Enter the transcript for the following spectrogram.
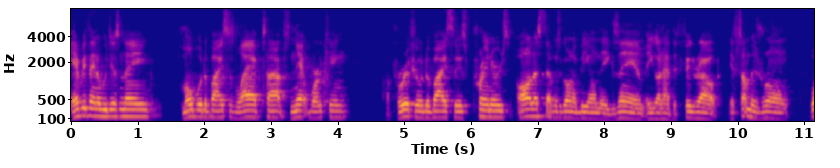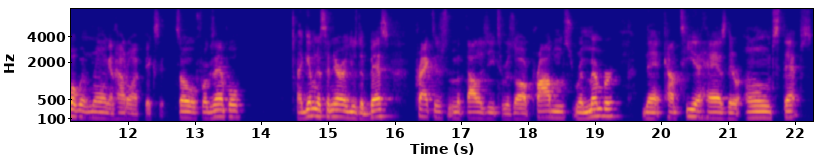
Everything that we just named mobile devices, laptops, networking, peripheral devices, printers, all that stuff is going to be on the exam. And you're going to have to figure out if something's wrong, what went wrong, and how do I fix it. So, for example, uh, given a scenario, use the best practice methodology to resolve problems. Remember that CompTIA has their own steps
